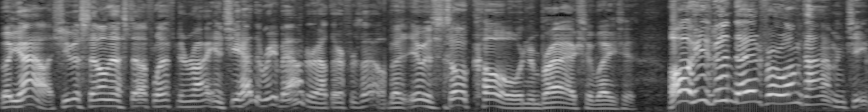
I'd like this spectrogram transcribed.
But yeah, she was selling that stuff left and right, and she had the rebounder out there for sale. But it was so cold and brash the way she said, "Oh, he's been dead for a long time," and she,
